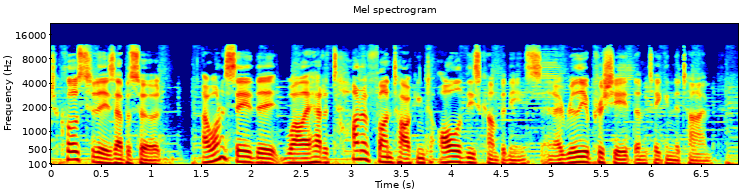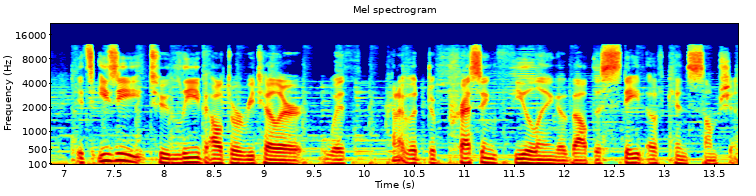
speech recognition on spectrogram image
To close today's episode, I want to say that while I had a ton of fun talking to all of these companies, and I really appreciate them taking the time, it's easy to leave Outdoor Retailer with kind of a depressing feeling about the state of consumption.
